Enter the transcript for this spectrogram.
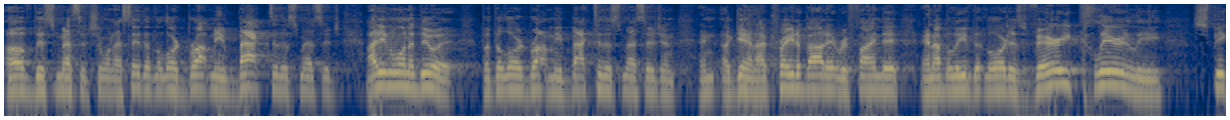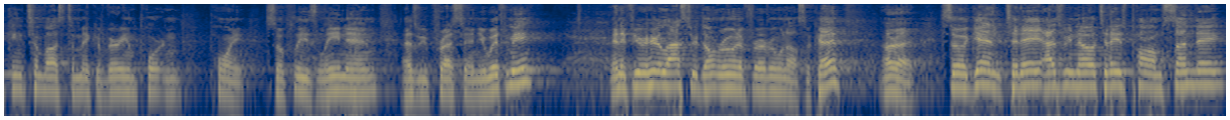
of this message. So when I say that the Lord brought me back to this message, I didn't want to do it, but the Lord brought me back to this message. And, and again, I prayed about it, refined it, and I believe that Lord is very clearly speaking to us to make a very important point. So please lean in as we press in. You with me? Yes. And if you're here last year, don't ruin it for everyone else, okay? All right. So again, today, as we know, today's Palm Sunday,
